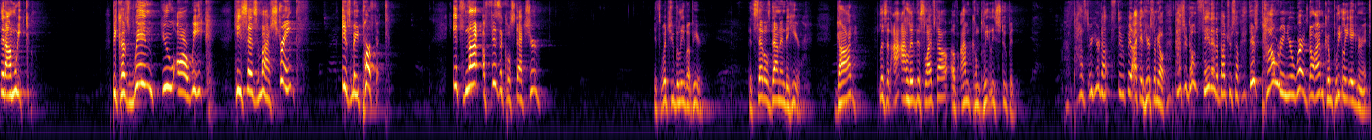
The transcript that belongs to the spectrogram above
that I'm weak. Because when you are weak, he says, My strength is made perfect. It's not a physical stature, it's what you believe up here that settles down into here. God, listen, I, I live this lifestyle of I'm completely stupid. Pastor, you're not stupid. I can hear some of y'all, Pastor, don't say that about yourself. There's power in your words. No, I'm completely ignorant.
